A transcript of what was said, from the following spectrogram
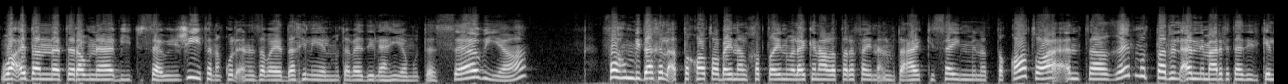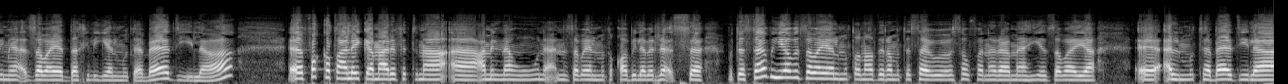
وأيضا ترون B تساوي جي فنقول أن الزوايا الداخلية المتبادلة هي متساوية. فهم بداخل التقاطع بين الخطين ولكن على الطرفين المتعاكسين من التقاطع أنت غير مضطر الآن لمعرفة هذه الكلمة الزوايا الداخلية المتبادلة. آه، فقط عليك معرفة ما آه، عملناه هنا أن الزوايا المتقابلة بالرأس متساوية والزوايا المتناظرة متساوية وسوف نرى ما هي الزوايا آه، المتبادلة.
